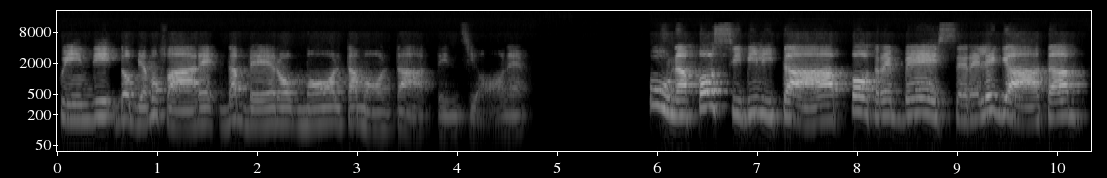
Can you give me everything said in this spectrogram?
Quindi dobbiamo fare davvero molta, molta attenzione. Una possibilità potrebbe essere legata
